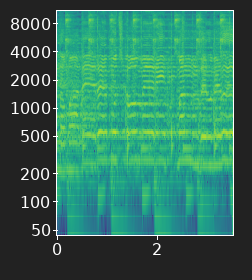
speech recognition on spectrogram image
न माने रे मुझको मेरी मंजिल मिल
